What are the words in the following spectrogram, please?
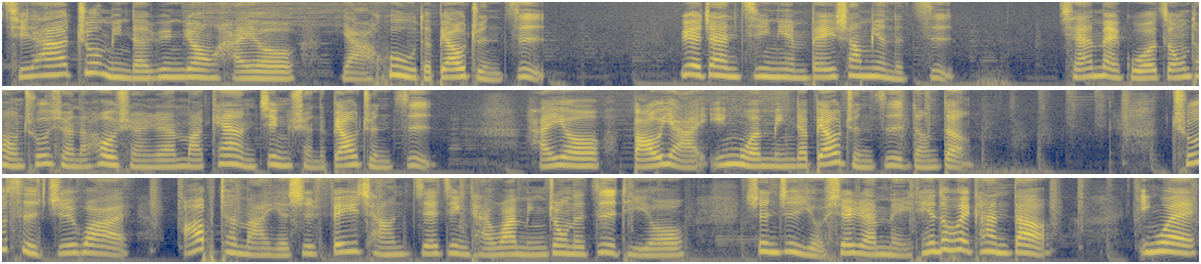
其他著名的运用还有雅虎的标准字。越战纪念碑上面的字，前美国总统初选的候选人 McCain 竞选的标准字，还有保雅英文名的标准字等等。除此之外，Optima 也是非常接近台湾民众的字体哦，甚至有些人每天都会看到，因为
